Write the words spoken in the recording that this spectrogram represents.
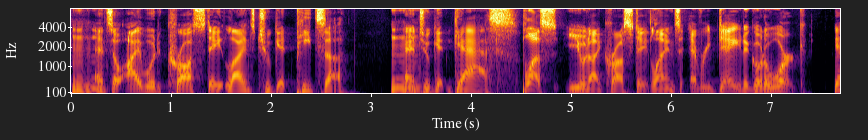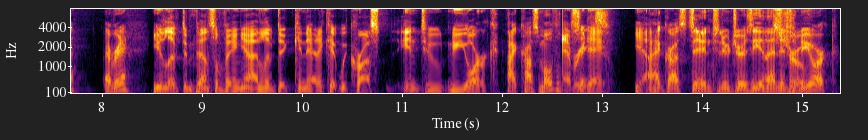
Mm-hmm. and so I would cross state lines to get pizza Mm-hmm. and to get gas. Plus, you and I cross state lines every day to go to work. Yeah, every day. You lived in Pennsylvania. I lived in Connecticut. We crossed into New York. I crossed multiple Every states. day. Yeah. I crossed into New Jersey and then into true. New York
